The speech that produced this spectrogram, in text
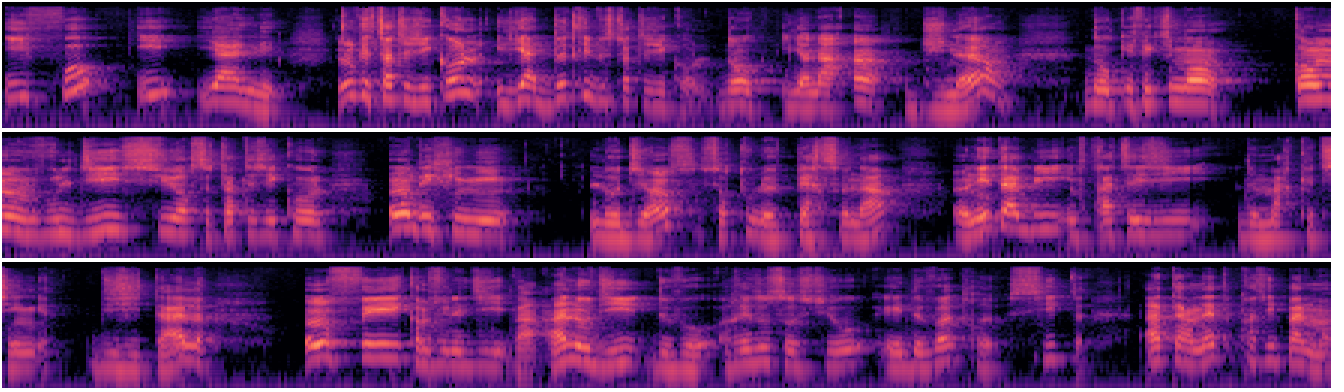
il faut y aller. Donc, les strategy calls, il y a deux types de strategy calls. Donc, il y en a un d'une heure. Donc, effectivement, comme on vous le dit sur ce strategy call, on définit l'audience, surtout le persona. On établit une stratégie de marketing digital. On fait, comme je vous l'ai dit, ben, un audit de vos réseaux sociaux et de votre site internet principalement.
